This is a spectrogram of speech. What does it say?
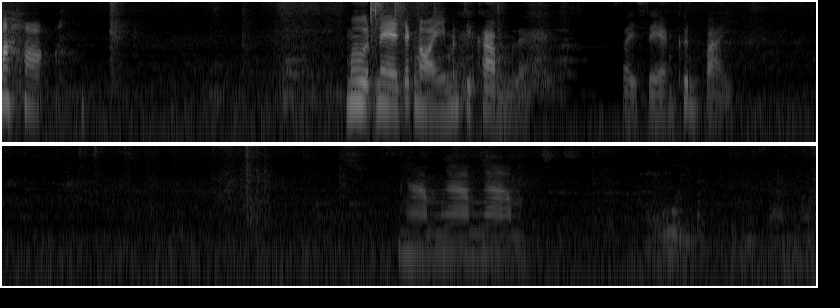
มหะมืดแน่จักหน่อยมันสิคำเลยใส่แสงขึ้นไป งามงามโอ้ยแสงหน่อย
